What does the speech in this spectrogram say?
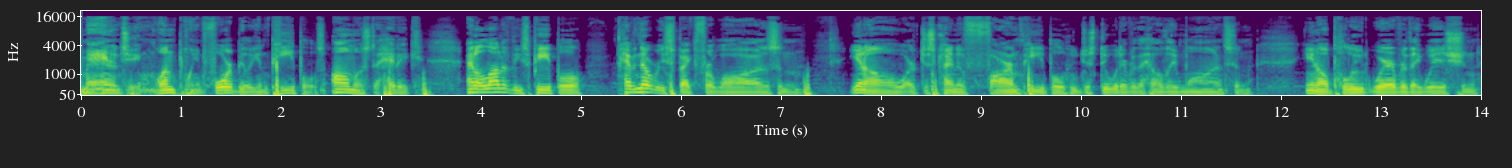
Managing 1.4 billion people is almost a headache, and a lot of these people have no respect for laws and you know are just kind of farm people who just do whatever the hell they want and you know pollute wherever they wish and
